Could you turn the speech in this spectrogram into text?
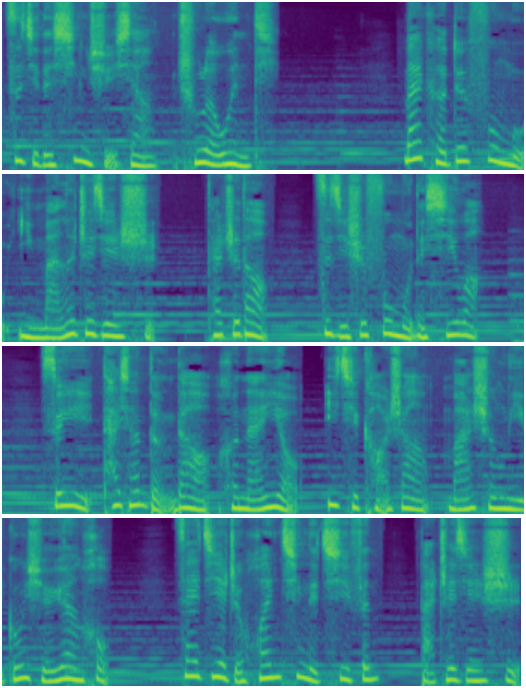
自己的性取向出了问题。迈克对父母隐瞒了这件事。她知道自己是父母的希望，所以她想等到和男友一起考上麻省理工学院后，再借着欢庆的气氛把这件事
